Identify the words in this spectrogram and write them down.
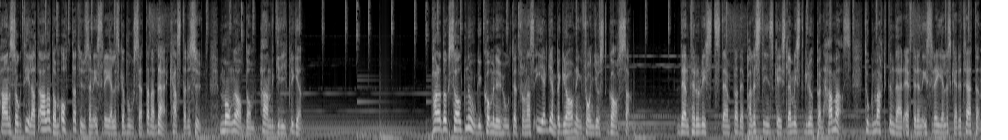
Han såg till att alla de 8000 israeliska bosättarna där kastades ut, många av dem handgripligen. Paradoxalt nog kommer nu hotet från hans egen begravning från just Gaza. Den terroriststämplade palestinska islamistgruppen Hamas tog makten där efter den israeliska reträtten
